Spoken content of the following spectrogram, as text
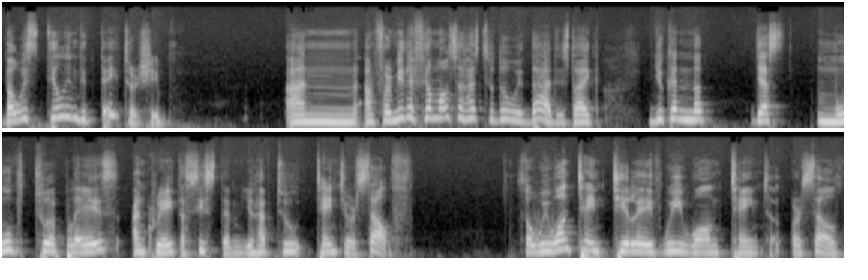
but we're still in dictatorship. And and for me the film also has to do with that. It's like you cannot just move to a place and create a system. You have to change yourself so we won't change chile if we won't change ourselves.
